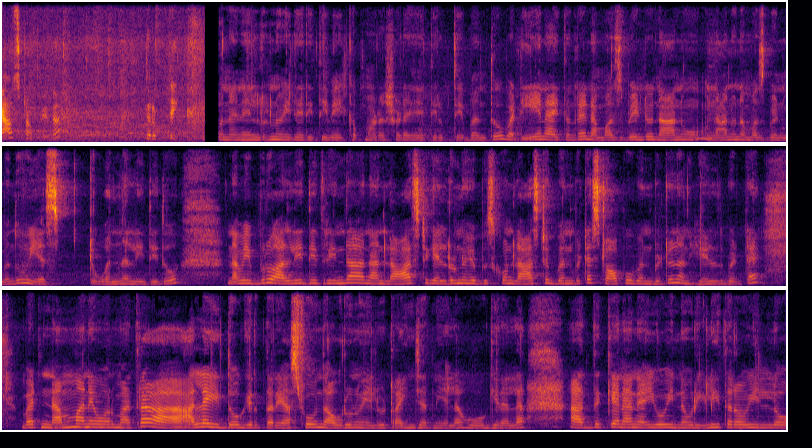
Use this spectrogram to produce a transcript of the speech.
ಯಾವ ಸ್ಟಾಪ್ ಇದೆ? ತಿರುಪ್ತಿ ನಾನು ಎಲ್ಲರೂ ಇದೇ ರೀತಿ ವೇಕಪ್ ಮಾಡೋಷ್ಟೊಳಗೆ ತಿರುಪ್ತಿ ಬಂತು. ಬಟ್ ಏನಾಯ್ತು ಅಂದರೆ ನಮ್ಮ ಹಸ್ಬೆಂಡು ನಾನು ನಾನು ನಮ್ಮ ಹಸ್ಬೆಂಡ್ ಬಂದು ಎಷ್ಟು ಒನ್ನಲ್ಲಿ ಇದ್ದಿದ್ದು. ನಾವಿಬ್ಬರು ಅಲ್ಲಿದ್ದಿದ್ದರಿಂದ ನಾನು ಲಾಸ್ಟಿಗೆ ಎಲ್ಲರೂ ಹೆಬ್ಬಿಸ್ಕೊಂಡು ಲಾಸ್ಟಿಗೆ ಬಂದುಬಿಟ್ಟೆ ಸ್ಟಾಪು ಬಂದುಬಿಟ್ಟು ನಾನು ಹೇಳಿದ್ಬಿಟ್ಟೆ ಬಟ್ ನಮ್ಮ ಮನೆಯವ್ರು ಮಾತ್ರ ಅಲ್ಲೇ ಇದ್ದೋಗಿರ್ತಾರೆ, ಅಷ್ಟೊಂದು ಅವರು ಎಲ್ಲೂ ಟ್ರೈನ್ ಜರ್ನಿ ಎಲ್ಲ ಹೋಗಿರಲ್ಲ. ಅದಕ್ಕೆ ನಾನು, ಅಯ್ಯೋ, ಇನ್ನವ್ರು ಇಳಿತಾರೋ ಇಲ್ಲೋ?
